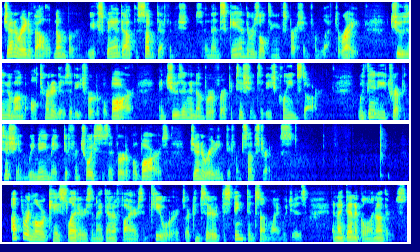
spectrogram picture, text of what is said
generate a valid number, we expand out the subdefinitions and then scan the resulting expression from left to right, choosing among alternatives at each vertical bar, and choosing a number of repetitions at each Kleene star. Within each repetition, we may make different choices at vertical bars, generating different substrings. Upper and lowercase letters and identifiers and keywords are considered distinct in some languages and identical in others.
